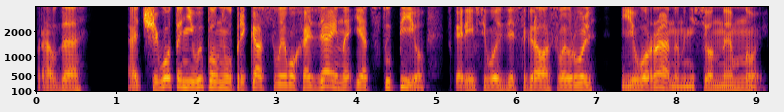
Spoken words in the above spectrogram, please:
Правда, от чего-то не выполнил приказ своего хозяина и отступил. Скорее всего, здесь сыграла свою роль его рана, нанесенная мной.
